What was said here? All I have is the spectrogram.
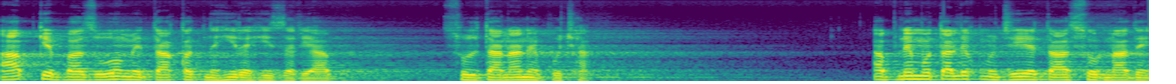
آپ کے بازوؤں میں طاقت نہیں رہی زریاب۔ سلطانہ نے پوچھا۔ اپنے متعلق مجھے یہ تاثر نہ دیں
